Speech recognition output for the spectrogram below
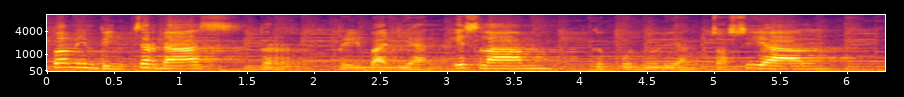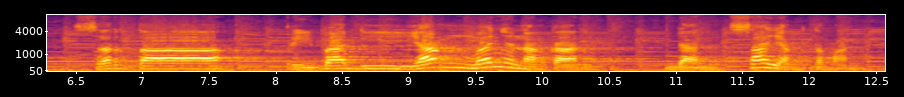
pemimpin cerdas berpribadian Islam kepedulian sosial, serta pribadi yang menyenangkan dan sayang teman.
